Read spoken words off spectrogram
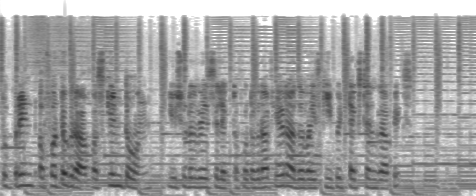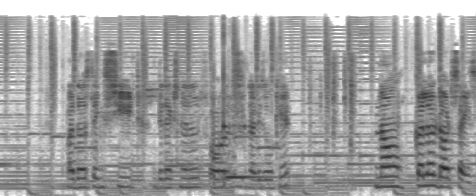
to print a photograph a skin tone you should always select a photograph here. Otherwise keep it text and graphics. Other things sheet directional false that is okay. Now color dot size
